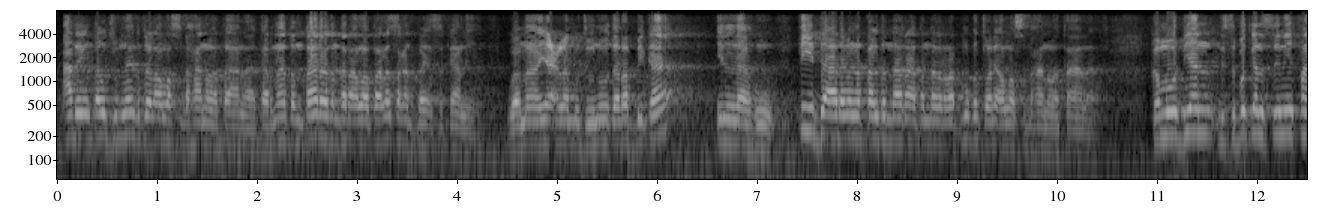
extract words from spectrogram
ada yang tahu jumlahnya kecuali Allah Subhanahu wa taala. Karena tentara-tentara Allah taala sangat banyak sekali. Wa ma ya'lamu junuda rabbika illahu. Tidak ada yang mengetahui tentara-tentara Rabbmu kecuali Allah Subhanahu wa taala. Kemudian disebutkan di sini fa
